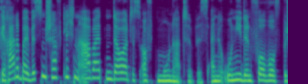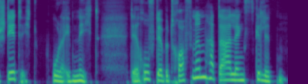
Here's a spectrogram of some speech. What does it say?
Gerade bei wissenschaftlichen Arbeiten dauert es oft Monate, bis eine Uni den Vorwurf bestätigt oder eben nicht. Der Ruf der Betroffenen hat da längst gelitten.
